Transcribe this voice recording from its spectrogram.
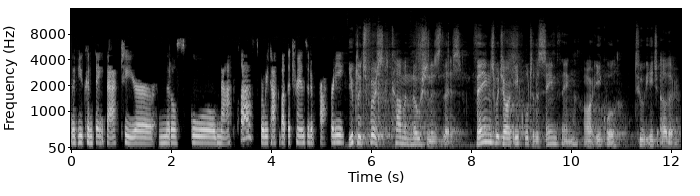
if you can think back to your middle school math class where we talk about the transitive property. Euclid's first common notion is this. Things which are equal to the same thing are equal to each other.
